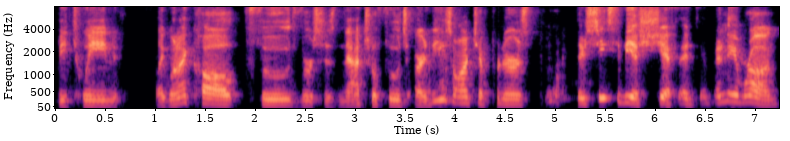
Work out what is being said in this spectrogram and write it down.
between like when I call food versus natural foods, are these entrepreneurs? There seems to be a shift, and maybe I'm wrong,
